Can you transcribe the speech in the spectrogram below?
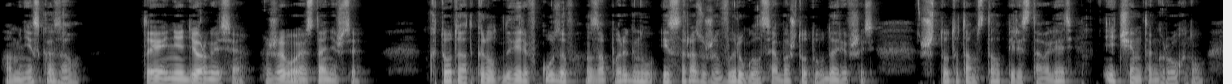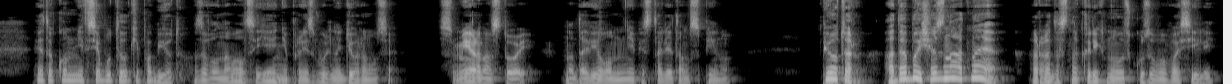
А мне сказал. «Ты не дергайся, живой останешься». Кто-то открыл дверь в кузов, запрыгнул и сразу же выругался обо что-то ударившись. Что-то там стал переставлять и чем-то грохнул. Это он мне все бутылки побьет», – заволновался я и непроизвольно дернулся. «Смирно стой!» – надавил он мне пистолетом в спину. «Петр, а добыча знатная!» – радостно крикнул из кузова Василий.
